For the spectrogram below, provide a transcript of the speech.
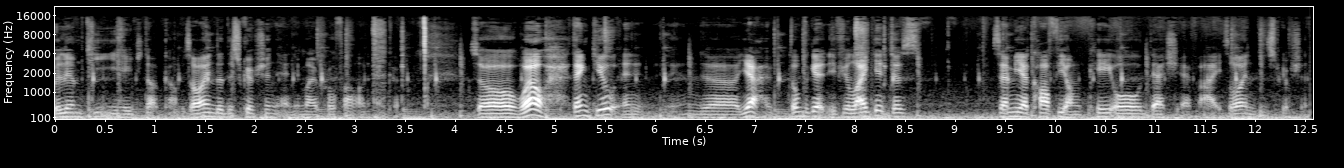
williamteh.com. It's all in the description and in my profile on Anchor. So, well, thank you, and, and uh, yeah, don't forget, if you like it, just send me a coffee on ko-fi. It's all in the description.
